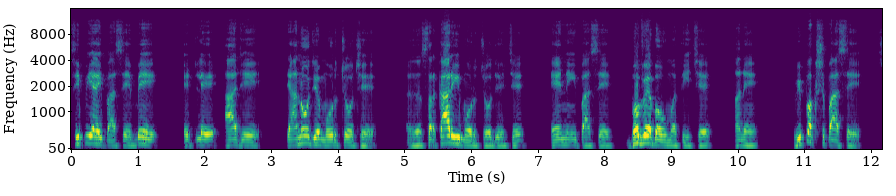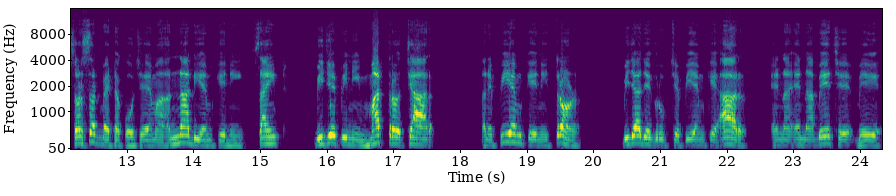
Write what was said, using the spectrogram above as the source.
સીપીઆઈ પાસે બે, એટલે આ જે ત્યાંનો જે મોરચો છે સરકારી મોરચો જે છે, એની પાસે ભવ્ય બહુમતી છે અને વિપક્ષ પાસે સડસઠ બેઠકો છે. એમાં અન્ના ડીએમકેની સાહીઠ બીજેપીની માત્ર ચાર અને પીએમકેની ત્રણ. બીજા જે ગ્રુપ છે, પીએમકે આર, એના એના બે છે, બે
